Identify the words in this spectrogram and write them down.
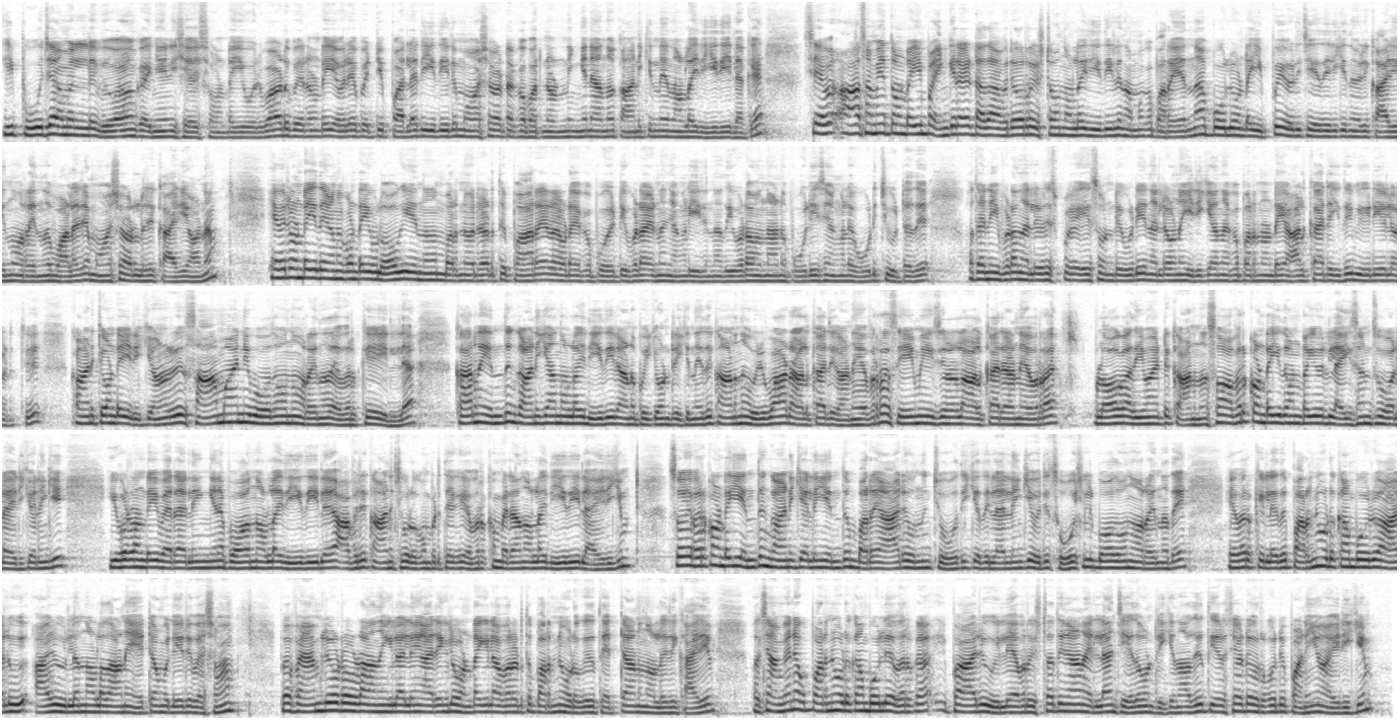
ഈ പൂജ അമലിന്റെ വിവാഹം കഴിഞ്ഞതിന് ഈ ഒരുപാട് പേരുണ്ട്. ഇവരെ പറ്റി പല രീതിയിലും മോശമായിട്ടൊക്കെ പറഞ്ഞിട്ടുണ്ട്. ഇങ്ങനെയാണോ കാണിക്കുന്നതെന്നുള്ള രീതിയിലൊക്കെ. പക്ഷേ ആ സമയത്തുണ്ടെങ്കിൽ ഭയങ്കരമായിട്ട് അത് അവരവരുടെ ഇഷ്ടം എന്നുള്ള രീതിയിൽ നമുക്ക് പറയാം. എന്നാൽ പോലും ഉണ്ട് ഇപ്പോൾ ഇവർ ചെയ്തിരിക്കുന്ന ഒരു കാര്യം എന്ന് പറയുന്നത് വളരെ മോശമുള്ളൊരു കാര്യമാണ്. ഇവരുണ്ട് ഇത് കൊണ്ട് ഈ വ്ളോഗ് ചെയ്യുന്നതെന്നും പറഞ്ഞു ഒരിടത്ത് പാറയുടെ അവിടെയൊക്കെ പോയിട്ട് ഇവിടെയാണ് ഞങ്ങൾ ഇരുന്നത്. ഇവിടെ വന്നാണ് പോലീസ് ഞങ്ങളെ ഓടിച്ചു വിട്ടത്. അപ്പോൾ തന്നെ ഇവിടെ നല്ലൊരു സ്പേസ് ഉണ്ട്. ഇവിടെ നല്ലോണം ഇരിക്കുക എന്നൊക്കെ പറഞ്ഞുകൊണ്ട് ആൾക്കാർ ഇത് വീഡിയോയിലെടുത്ത് കാണിച്ചുകൊണ്ടേ ഇരിക്കുകയാണ് ഒരു സാമാന്യ ബോധം എന്ന് പറയുന്നത് ഇവർക്കേ ഇല്ല. കാരണം എന്തും കാണിക്കാന്നുള്ള രീതിയിലാണ് പോയിക്കൊണ്ടിരിക്കുന്നത്. ഇത് കാണുന്ന ഒരുപാട് ആൾക്കാർ കാണും. എവരുടെ സെയിം ഏജിലുള്ള ആൾക്കാരാണ് എവരുടെ ബ്ലോഗ് അധികമായിട്ട് കാണുന്നത്. സോ അവർക്കുണ്ടെങ്കിൽ ഇതുണ്ടെങ്കിൽ ഒരു ലൈസൻസ് പോലെ ആയിരിക്കും. അല്ലെങ്കിൽ ഇവിടെ ഉണ്ടെങ്കിൽ വരാം അല്ലെങ്കിൽ ഇങ്ങനെ പോകാമെന്നുള്ള രീതിയിൽ അവർ കാണിച്ചു കൊടുക്കുമ്പോഴത്തേക്ക് ഇവർക്കും വരാമെന്നുള്ള രീതിയിലായിരിക്കും. സോ ഇവർക്കുണ്ടെങ്കിൽ എന്തും കാണിക്കുക അല്ലെങ്കിൽ എന്തും പറയാം ആരും ഒന്നും ചോദിക്കത്തില്ല. അല്ലെങ്കിൽ ഒരു സോഷ്യൽ ബോധം എന്ന് പറയുന്നത് ഇവർക്കില്ല. ഇത് പറഞ്ഞു കൊടുക്കാൻ പോലും ആരും ആരും ഇല്ലെന്നുള്ളതാണ് ഏറ്റവും വലിയൊരു വിഷമം. ഇപ്പോൾ ഫാമിലിയോട് കൂടെ ആണെങ്കിലും അല്ലെങ്കിൽ ആരെങ്കിലും ഉണ്ടെങ്കിൽ അവരുടെ അടുത്ത് പറഞ്ഞു കൊടുക്കും ഇത് തെറ്റാണെന്നുള്ളൊരു കാര്യം. പക്ഷേ അങ്ങനെ പറഞ്ഞു കൊടുക്കാൻ പോലും ഇവർക്ക് ഇപ്പോൾ ആരുമില്ല. ഇവർ ഇഷ്ടത്തിനാണ് എല്ലാം ചെയ്തുകൊണ്ടിരിക്കുന്നത്. അത് തീർച്ചയായിട്ടും ഇവർക്കൊരു പണിയുമായിരിക്കും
